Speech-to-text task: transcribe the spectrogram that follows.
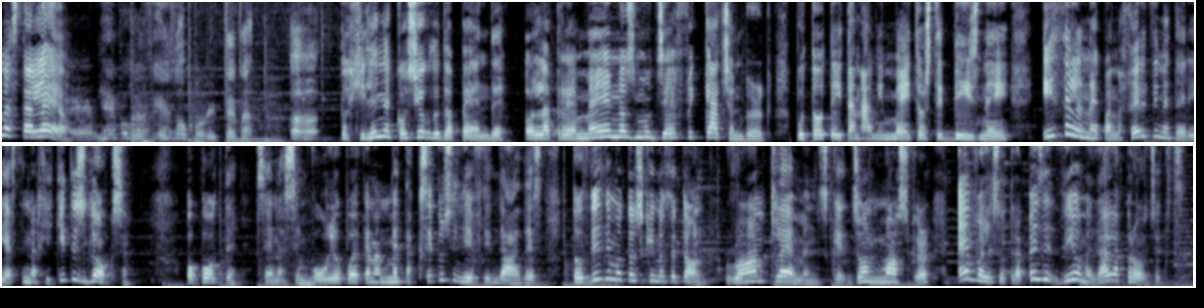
να στα λέω; Ε, μια υπογραφή εδώ μπορείτε να... Α, Το 1985, ο λατρεμένος μου Jeffrey Katzenberg, που τότε ήταν animator στη Disney, ήθελε να επαναφέρει την εταιρεία στην αρχική της δόξα. Οπότε, σε ένα συμβούλιο που έκαναν μεταξύ τους οι διευθυντάδες, το δίδυμο των σκηνοθετών Ron Clements και John Musker έβαλε στο τραπέζι δύο μεγάλα projects.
